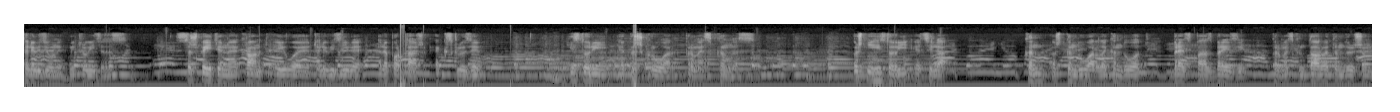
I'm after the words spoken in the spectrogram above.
televizionit Mitrovicës, së shpejti në ekranet e juaja televizive reportazh ekskluziv. Histori e përshkruar përmes këngës. Është një histori e cila kënd, është kënduar dhe këndohet brez pas brezi përmes këngëtarëve të ndryshëm,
